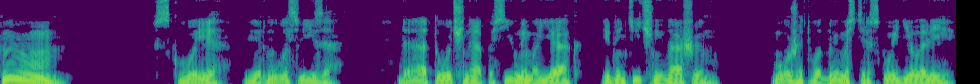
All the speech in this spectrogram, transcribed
Хм...» Вскоре вернулась Лиза. Да, точно, пассивный маяк, идентичный нашим. Может, в одной мастерской делали.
